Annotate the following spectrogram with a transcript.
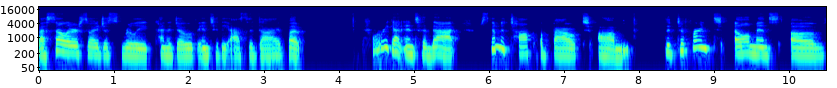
bestsellers. So I just really kind of dove into the acid dye. But before we get into that, I'm just going to talk about um, the different elements of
